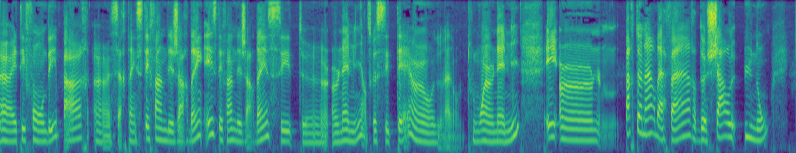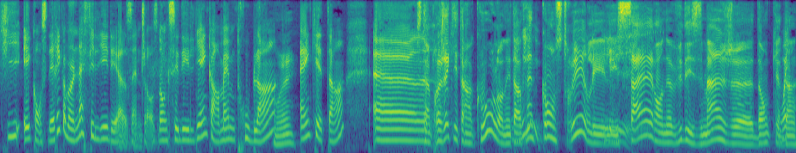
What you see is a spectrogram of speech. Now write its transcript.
euh, a été fondée par un certain Stéphane Desjardins et Stéphane Desjardins c'est euh, un ami en tout cas c'était tout le moins un ami et un partenaire d'affaires de Charles Huneau qui est considéré comme un affilié des Hells Angels. Donc, c'est des liens quand même troublants, inquiétants. Euh, c'est un projet qui est en cours. On est en train de construire les, les... serres. On a vu des images euh, donc dans,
